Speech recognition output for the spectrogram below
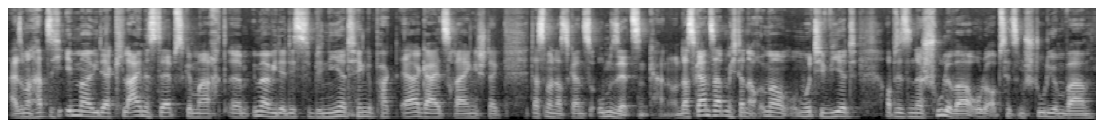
Also man hat sich immer wieder kleine Steps gemacht, ähm, immer wieder diszipliniert, hingepackt, Ehrgeiz reingesteckt, dass man das Ganze umsetzen kann. Und das Ganze hat mich dann auch immer motiviert, ob es jetzt in der Schule war oder ob es jetzt im Studium war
